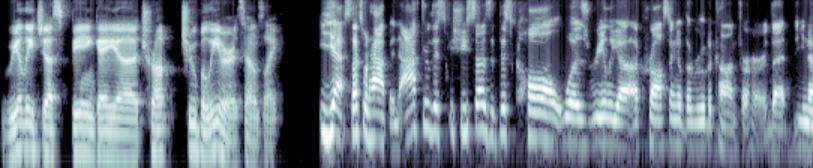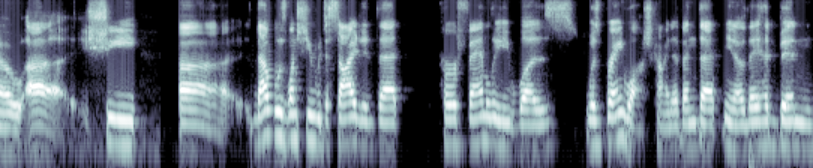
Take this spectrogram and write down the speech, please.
really just being a uh, trump true believer it sounds like. Yes that's what happened. After this she says that this call was really a, a crossing of the rubicon for her that you know uh, she uh, that was when she decided that her family was was brainwashed kind of and that you know they had been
